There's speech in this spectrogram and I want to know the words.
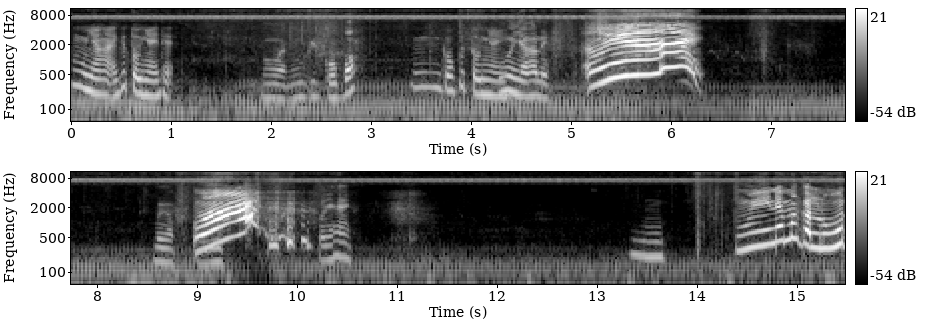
งูยังไงคือตัวใหญ่แท้งูมันกินกบปะอืมก็คือตัวใหญ่งูยังครับนี่เอ้ยมือครับว้าตัวใหญ่ อุ้ยเนี่ยมันกระลุด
